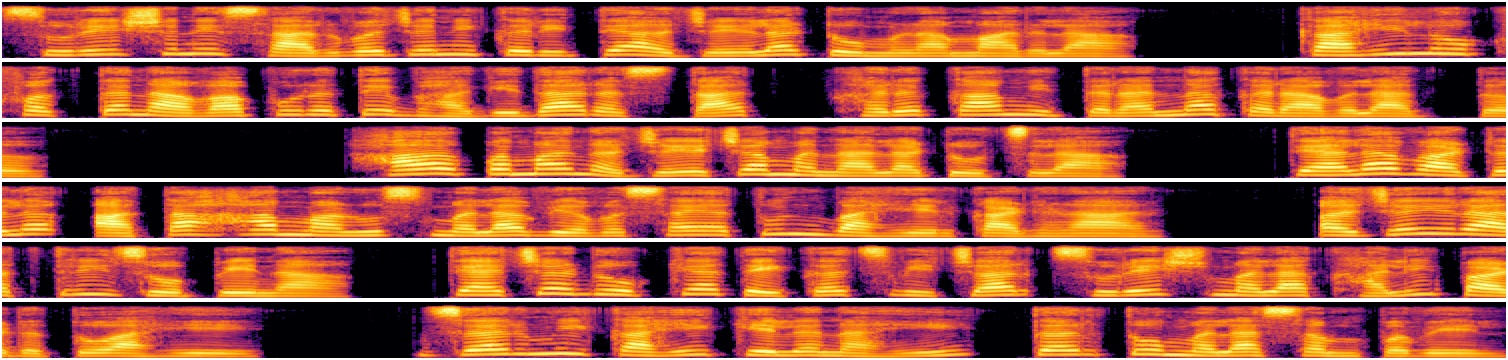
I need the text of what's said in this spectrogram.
सुरेशने सार्वजनिकरित्या अजयला टोमणा मारला. काही लोक फक्त नावापुरते भागीदार असतात खरं काम इतरांना करावं लागतं. हा अपमान अजयच्या मनाला टोचला. त्याला वाटलं आता हा माणूस मला व्यवसायातून बाहेर काढणार. अजय रात्री झोपेना. त्याच्या डोक्यात एकच विचार सुरेश मला खाली पाडतो आहे. जर मी काही केलं नाही तर तो मला संपवेल.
